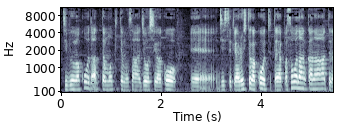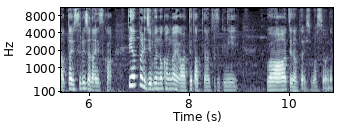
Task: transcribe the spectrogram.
自分はこうだって思っててもさ上司がこう、えー、実績ある人がこうって言ったらやっぱそうなんかなってなったりするじゃないですか。でやっぱり自分の考えが合ってたってなった時にわーってなったりしますよね。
